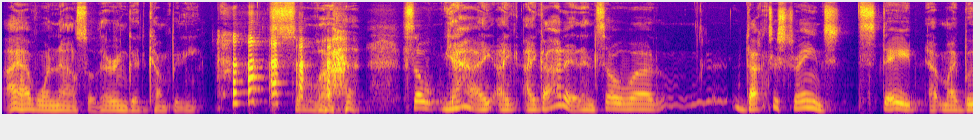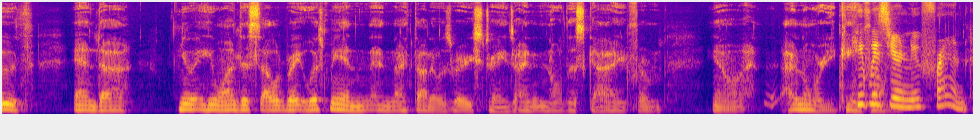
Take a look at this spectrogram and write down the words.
I have one now, so they're in good company. so, uh, so yeah, I, I, I, got it, and so uh, Doctor Strange stayed at my booth, and uh, he he wanted to celebrate with me, and, and I thought it was very strange. I didn't know this guy from, you know, I don't know where he came from. he from. was your new friend.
